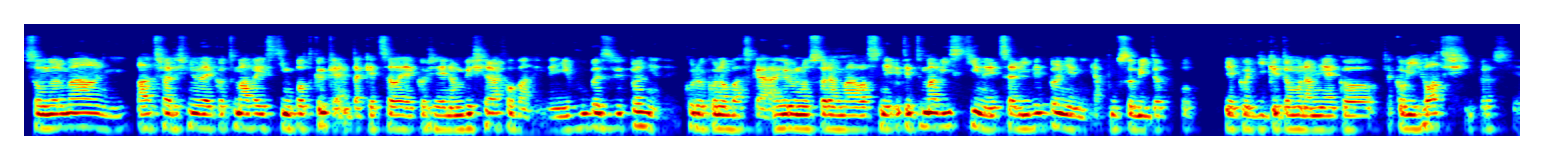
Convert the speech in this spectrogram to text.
jsou normální, ale třeba když měli jako tmavý stín pod krkem, tak je celý jakože jenom vyšrafovaný, není vůbec vyplněný. Kuroko no Basket a Hiruno Sora má vlastně i ty tmavý stíny celý vyplněný a působí to jako díky tomu na mě jako takový hladší prostě.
